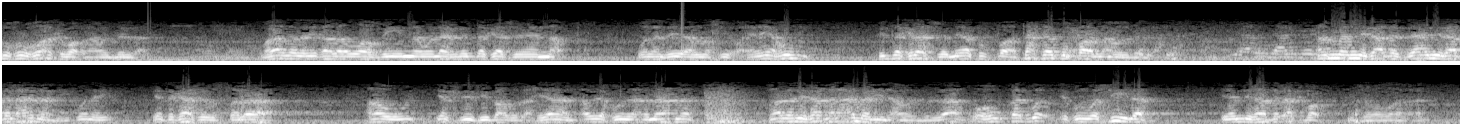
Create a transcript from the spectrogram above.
كفره أكبر نعوذ بالله. وهذا الذي قال الله فيه إنه لا في الدرك من النار ولن تجد لهم نصيرا يعني هم في الدرك الأسفل من الكفار تحت الكفار نعوذ بالله. أما النفاق الثاني النفاق العملي يكون يتكاسل الصلاة أو يكذب في بعض الأحيان أو يكون أمانة هذا نفاق عملي نعوذ بالله وهو قد يكون وسيلة إلى النفاق الأكبر نسأل الله العافية.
